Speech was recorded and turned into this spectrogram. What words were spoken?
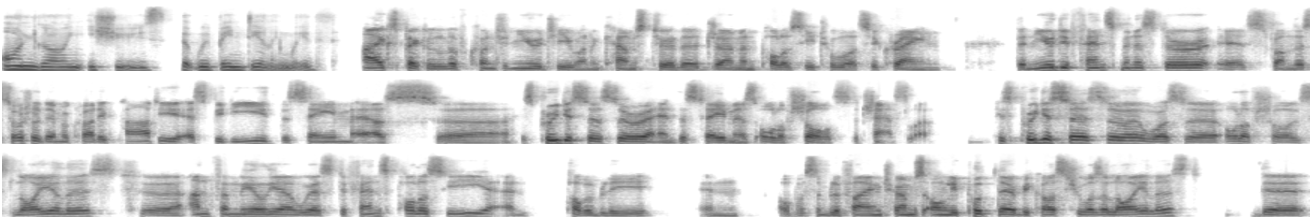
ongoing issues that we've been dealing with? I expect a lot of continuity when it comes to the German policy towards Ukraine. The new defense minister is from the Social Democratic Party, SPD, the same as uh, his predecessor and the same as Olaf Scholz, the chancellor. His predecessor was uh, Olaf Scholz loyalist, uh, unfamiliar with defense policy, and probably, in oversimplifying terms, only put there because she was a loyalist. The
